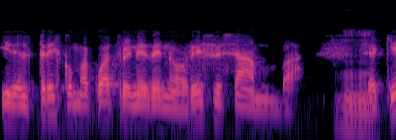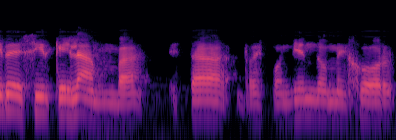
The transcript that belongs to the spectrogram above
y del 3,4 en EDENOR. Eso es AMBA. O sea, quiere decir que el AMBA está respondiendo mejor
